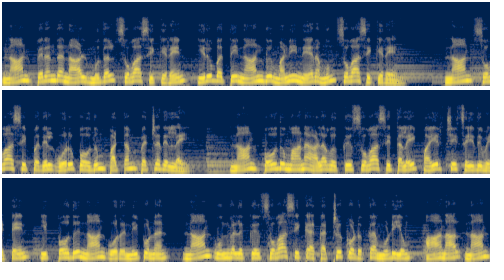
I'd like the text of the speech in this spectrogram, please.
நான் பிறந்த நாள் முதல் சுவாசிக்கிறேன். இருபத்தி நான்கு மணி நேரமும் சுவாசிக்கிறேன். நான் சுவாசிப்பதில் ஒருபோதும் பட்டம் பெற்றதில்லை. நான் போதுமான அளவுக்கு சுவாசித்தலை பயிற்சி செய்துவிட்டேன். இப்போது நான் ஒரு நிபுணன். நான் உங்களுக்கு சுவாசிக்க கற்றுக் கொடுக்க முடியும் ஆனால் நான்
